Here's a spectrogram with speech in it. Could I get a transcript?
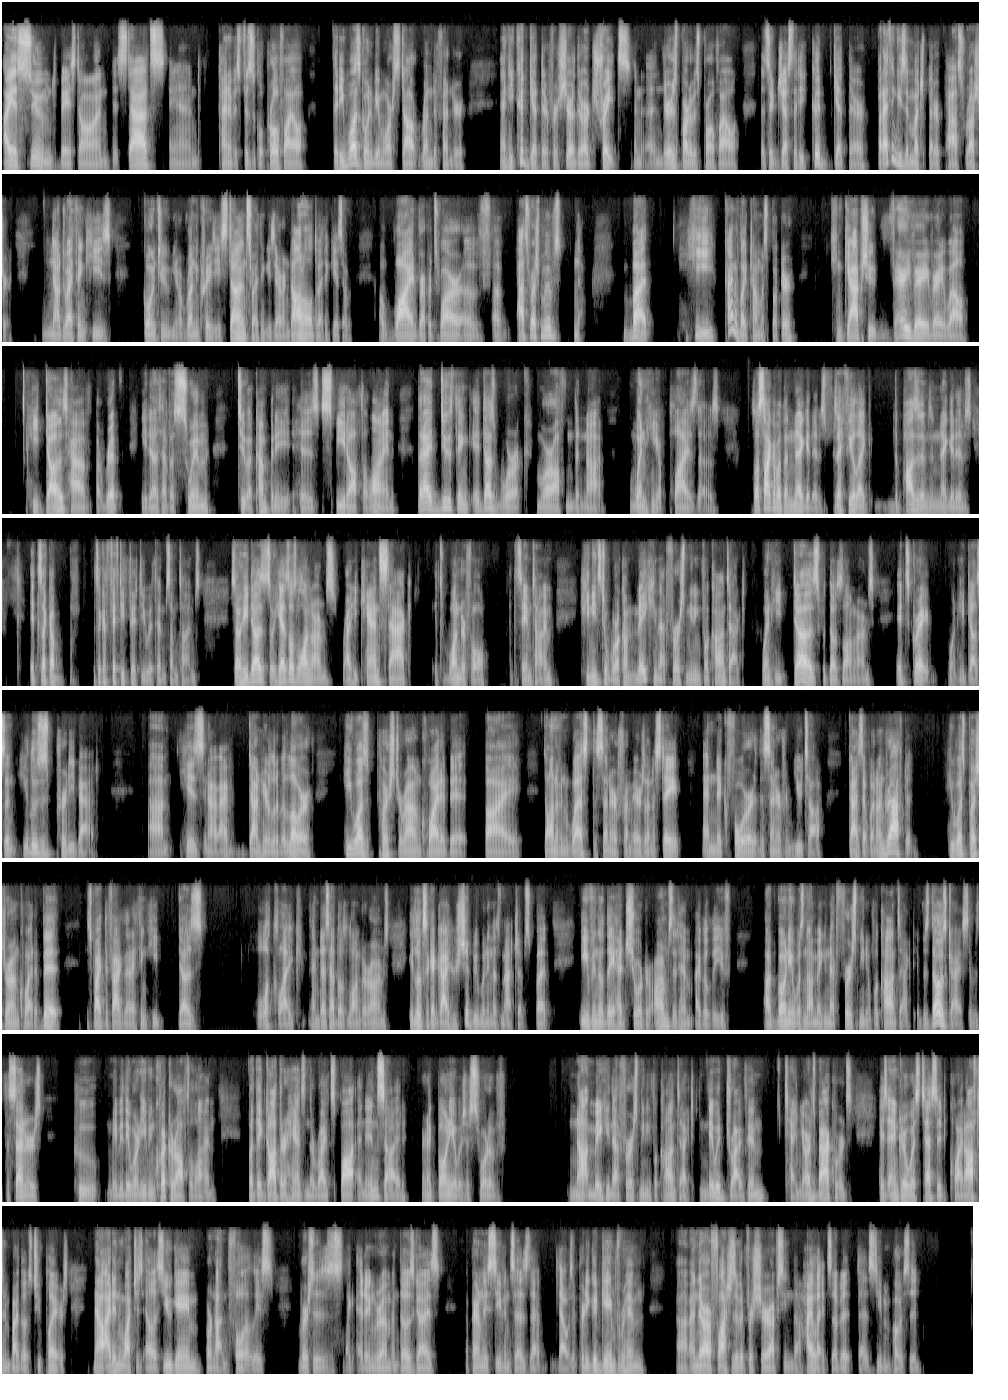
I assumed based on his stats and kind of his physical profile that he was going to be a more stout run defender. And he could get there for sure. There are traits and, and there is part of his profile that suggests that he could get there, but I think he's a much better pass rusher. Now, do I think he's going to, you know, run crazy stunts? Do I think he's Aaron Donald? Do I think he has a, a wide repertoire of, of pass rush moves? No. But he, kind of like Thomas Booker, can gap shoot very, very, very well. He does have a rip, he does have a swim to accompany his speed off the line that I do think it does work more often than not when he applies those. So let's talk about the negatives because I feel like the positives and negatives, it's like a it's like a 50-50 with him sometimes. So he does so he has those long arms, right? He can stack. It's wonderful. At the same time, he needs to work on making that first meaningful contact. When he does with those long arms, it's great. When he doesn't, he loses pretty bad. Um, his, you know, I've down here a little bit lower. He was pushed around quite a bit by Donovan West, the center from Arizona State, and Nick Ford, the center from Utah, guys that went undrafted. He was pushed around quite a bit, despite the fact that I think he does look like and does have those longer arms. He looks like a guy who should be winning those matchups, but even though they had shorter arms than him, I believe, Ogbonnia was not making that first meaningful contact. It was those guys, it was the centers who maybe they weren't even quicker off the line, but they got their hands in the right spot and inside. And Ogbonnia was just sort of not making that first meaningful contact, and they would drive him 10 yards backwards. His anchor was tested quite often by those two players. Now, I didn't watch his LSU game, or not in full at least, versus like Ed Ingram and those guys apparently Steven says that that was a pretty good game for him. Uh, and there are flashes of it for sure. I've seen the highlights of it that Steven posted.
